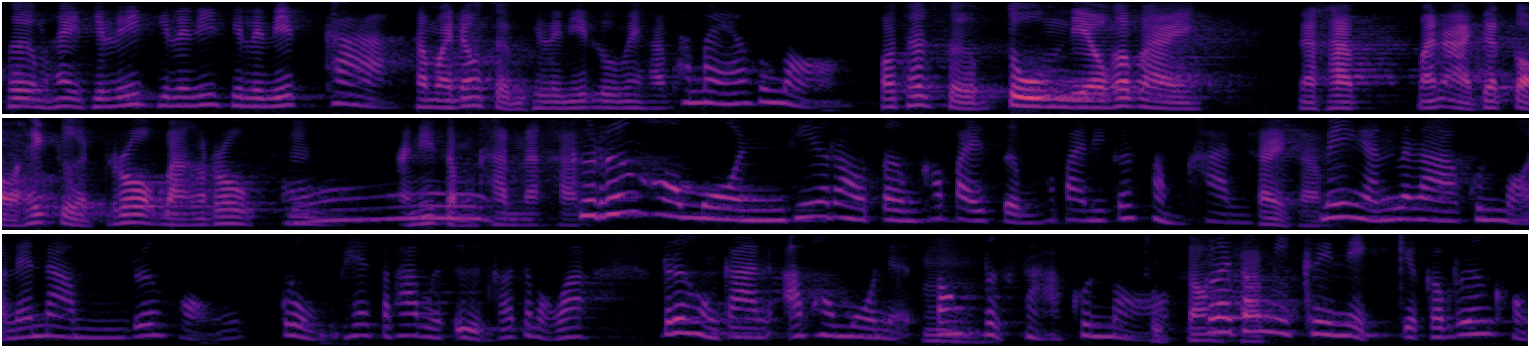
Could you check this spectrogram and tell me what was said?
เพิ่มให้ทีละนิดทีละนิดทีละนิดค่ะทำไมต้องเสริมทีละนิดรู้ไหมครับทำไมคะคุณหมอ เพราะถ้าเสริมตูมเดียวเข้าไป นะครับ มันอาจจะก่อให้เกิดโรคบางโรคขึ้นอ๋ออัอันนี้สำคัญนะครับคือเรื่องฮอร์โมนที่เราเติมเข้าไปเสริมเข้าไปนี่ก็สำคัญใช่ครับไม่งั้นเวลาคุณหมอแนะนำเรื่องของกลุ่มเพศสภาพอื่นๆเขาจะบอกว่าเรื่องของการอัพฮอร์โมนเนี่ยอืมต้องปรึกษาคุณหมอถูกต้องก็เลยครับต้องมีคลินิกเกี่ยวกับเรื่องของ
